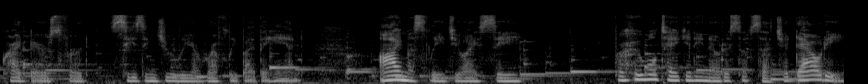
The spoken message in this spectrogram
cried Beresford, seizing Julia roughly by the hand. I must lead you, I see. For who will take any notice of such a dowdy?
